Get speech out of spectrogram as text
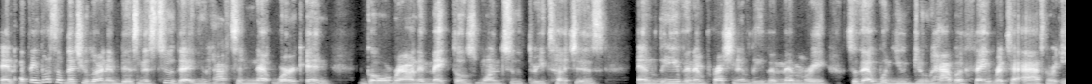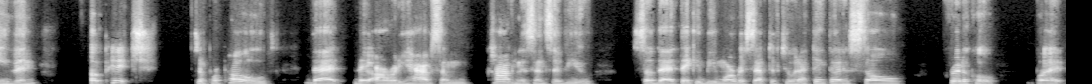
and I think that's something that you learn in business too, that you have to network and go around and make those one, two, three touches and leave an impression and leave a memory so that when you do have a favor to ask or even a pitch to propose, that they already have some cognizance of you so that they can be more receptive to it. I think that is so critical. But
